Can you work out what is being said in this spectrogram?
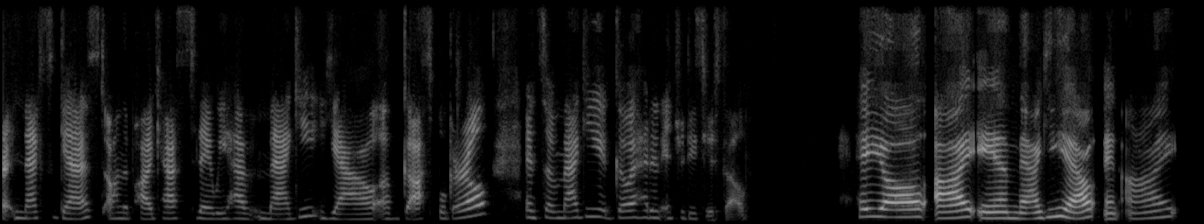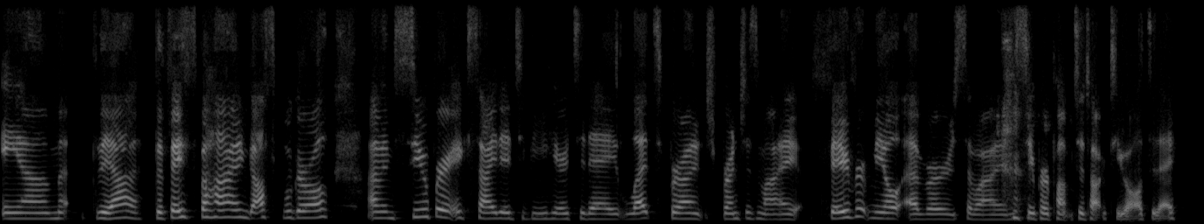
our next guest on the podcast. Today we have maggie yao of gospel girl. And so maggie go ahead and introduce yourself. Hey y'all. I am maggie yao and i am yeah the face behind gospel girl. I'm super excited to be here today. Let's brunch. Brunch is my favorite meal ever. So I'm super pumped to talk to you all today.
